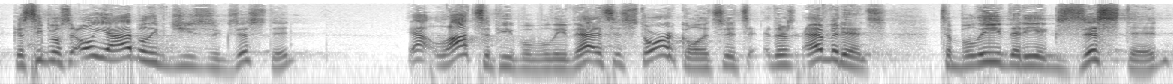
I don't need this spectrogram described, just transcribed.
Because people say, oh, yeah, I believe Jesus existed. Yeah, lots of people believe that. It's historical, it's, it's, there's evidence to believe that he existed.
